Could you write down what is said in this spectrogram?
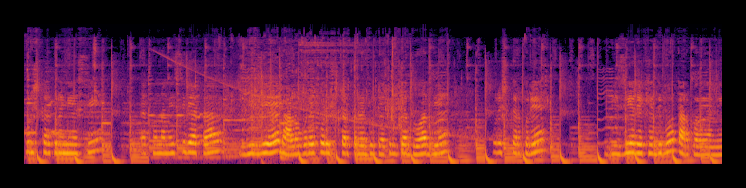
পরিষ্কার করে নিয়েছি এখন আমি চিড়িয়াটা ভিজিয়ে ভালো করে পরিষ্কার করে দুটা তিনটা ধোয়া দিয়ে পরিষ্কার করে ভিজিয়ে রেখে দিব। তারপরে আমি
